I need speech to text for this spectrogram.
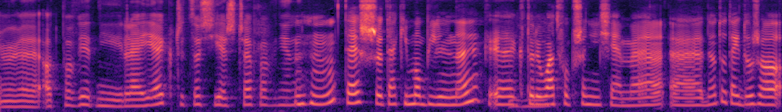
e, odpowiedni lejek, czy coś jeszcze powinien? Mhm, też taki mobilny, e, który Mhm. łatwo przeniesiemy. No tutaj dużo,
